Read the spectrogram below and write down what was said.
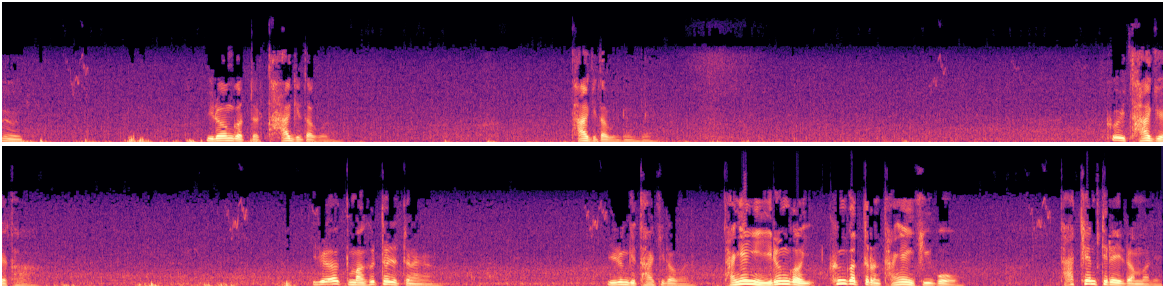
응. 이런 것들 다 기다고요. 다 기다고, 이런 게. 거의 다 기어, 다. 이렇게 막 흩어졌잖아요. 이런 게다 기라고요. 당연히 이런 거, 큰 것들은 당연히 기고, 다 캠트레이란 말이에요.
